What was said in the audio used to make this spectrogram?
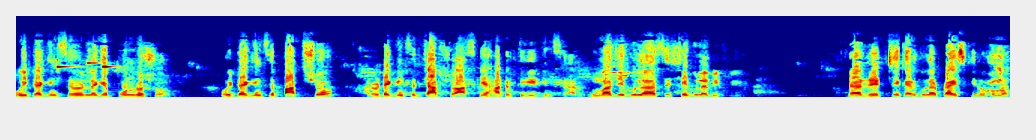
ওইটা কিনছে ওই লাগে পনেরোশো। ওইটা কিনছে পাঁচশো আর ওইটা কিনছে চারশো। আজকে হাটের থেকে কিনছে। আর হুমা যেগুলো আছে সেগুলা বিক্রি। ভাইয়া রেড চেকারগুলার প্রাইস কি রকমের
